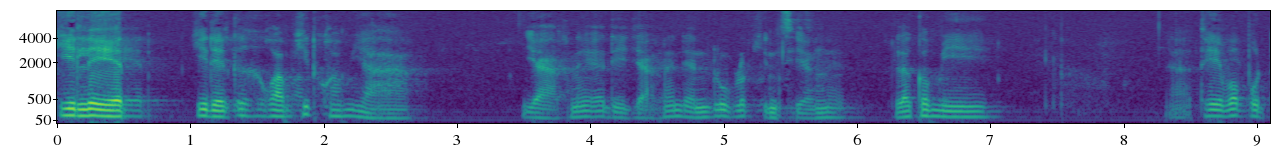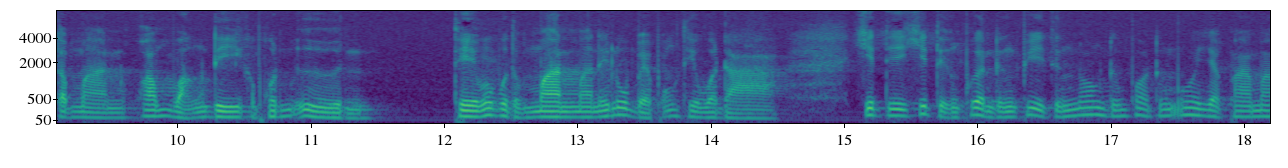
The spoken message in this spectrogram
กิเลสกิเลสก็คือความคิดความอยาก อยากในอดีตอยากนั้นเด่นรูปรสกลิ่นเสียงเนี่ย แล้วก็มี เทวปุตตมานความหวังดีกับคนอื่น เทวปุตตมานมาในรูปแบบของเทวดา คิดดีคิดถึงเพื่อนถึงพี่ถึงน้องถึงพ่อถึงโอ้ยอยากพามา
